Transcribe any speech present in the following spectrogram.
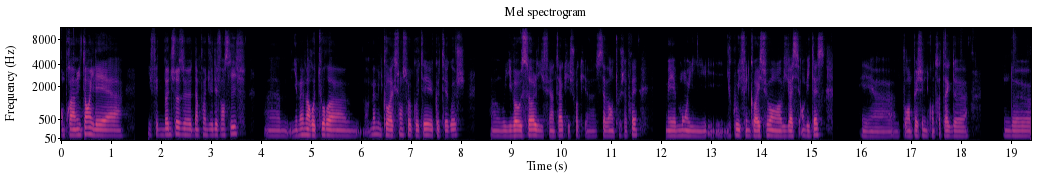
en première mi-temps, il, est, euh, il fait de bonnes choses d'un point de vue défensif. Euh, il y a même un retour, euh, même une correction sur le côté, côté gauche, euh, où il va au sol, il fait un tacle, je crois que ça va en touche après. Mais bon, il, du coup, il fait une correction en vitesse et euh, pour empêcher une contre-attaque de, de,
